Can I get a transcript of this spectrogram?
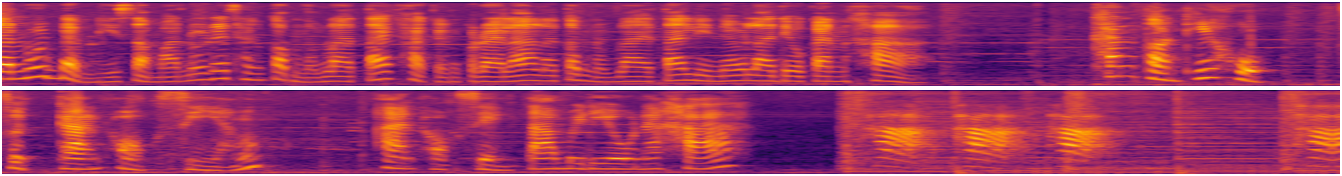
การนวดแบบนี้สามารถนวดได้ทั้งต่อมน้ำลายใต้ขากรรไกรล่างและต่อมน้ำลายใต้ลิ้นในเวลาเดียวกันค่ะ ขั้นตอนที่ 6 ฝึกการออกเสียง อ่านออกเสียงตามวิดีโอนะคะผ่าผ่าผ่าผ่า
